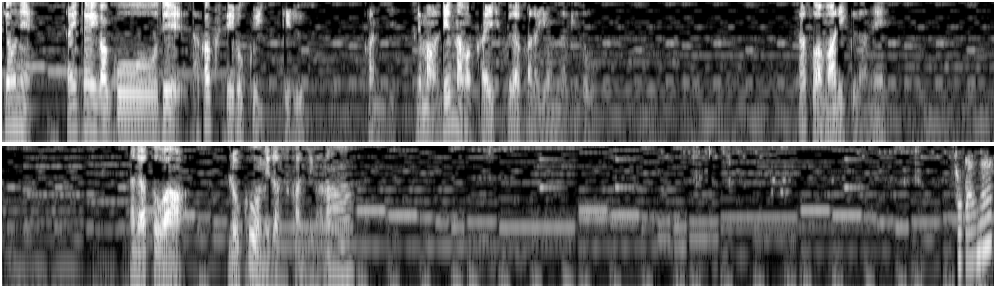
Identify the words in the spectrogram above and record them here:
一応ね、大体が5で、高くて6いってる感じ。で、まあ、レナは回復だから4だけど。あとはマリクだね。なんで、あとは、6を目指す感じかな。そうだな。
